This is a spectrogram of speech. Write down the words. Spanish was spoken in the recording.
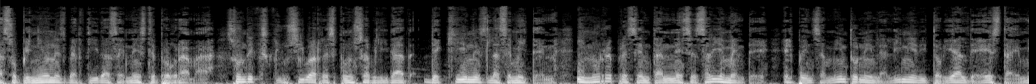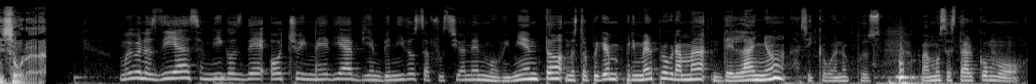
Las opiniones vertidas en este programa son de exclusiva responsabilidad de quienes las emiten y no representan necesariamente el pensamiento ni la línea editorial de esta emisora. Muy buenos días amigos de ocho y media, bienvenidos a Fusión en Movimiento, nuestro primer, programa del año, así que bueno, pues vamos a estar como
